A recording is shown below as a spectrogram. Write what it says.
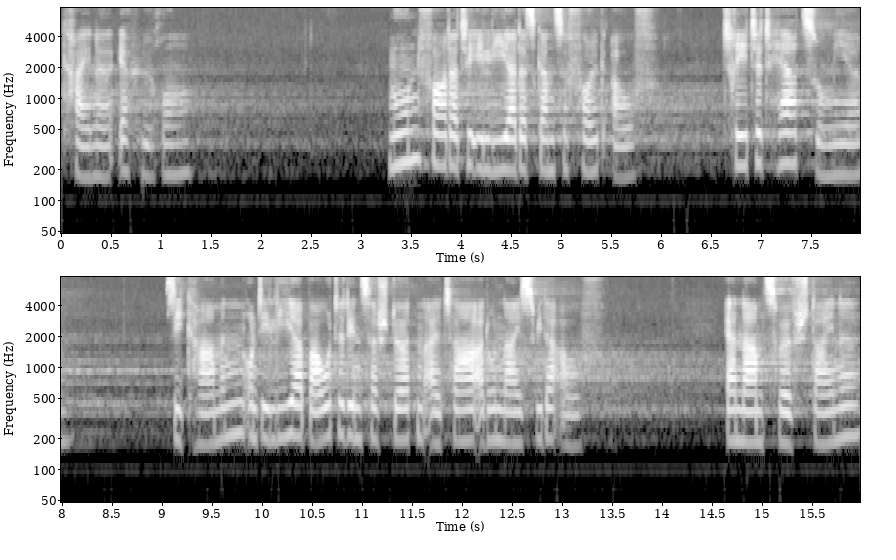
keine Erhörung. Nun forderte Elia das ganze Volk auf tretet her zu mir. Sie kamen, und Elia baute den zerstörten Altar Adonais wieder auf. Er nahm zwölf Steine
